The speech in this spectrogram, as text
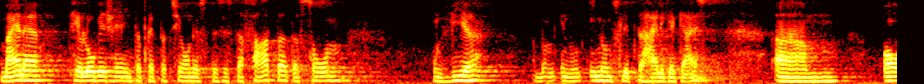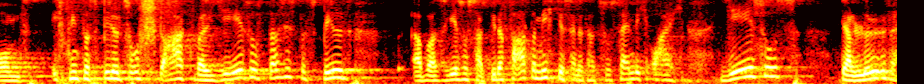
meine theologische Interpretation ist, das ist der Vater, der Sohn und wir in, uns lebt der Heilige Geist. Ähm, und ich finde das Bild so stark, weil Jesus, das ist das Bild, was Jesus sagt, wie der Vater mich gesendet hat, so sende ich euch. Jesus, der Löwe,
